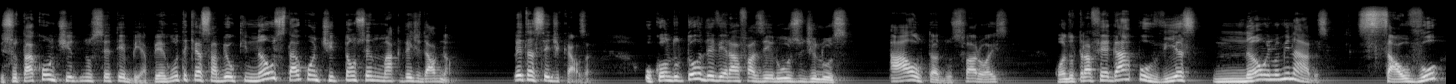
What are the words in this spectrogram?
isso está contido no CTB. A pergunta quer saber o que não está contido, então sendo marca dedidado, não. Letra C de causa. O condutor deverá fazer uso de luz alta dos faróis quando trafegar por vias não iluminadas, salvo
